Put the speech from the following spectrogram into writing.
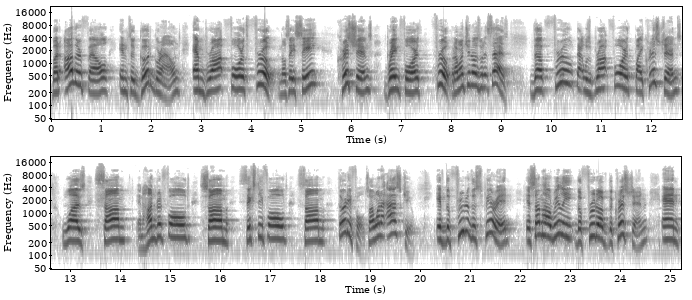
But other fell into good ground and brought forth fruit. And they'll say, See, Christians bring forth fruit. But I want you to notice what it says. The fruit that was brought forth by Christians was some an hundredfold, some sixtyfold, some thirtyfold. So I want to ask you if the fruit of the Spirit is somehow really the fruit of the Christian. And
